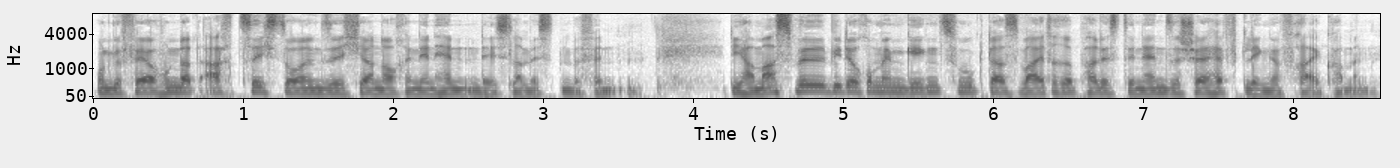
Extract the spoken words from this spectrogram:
Ungefähr 180 sollen sich ja noch in den Händen der Islamisten befinden. Die Hamas will wiederum im Gegenzug, dass weitere palästinensische Häftlinge freikommen.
